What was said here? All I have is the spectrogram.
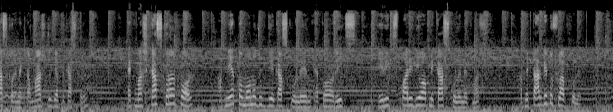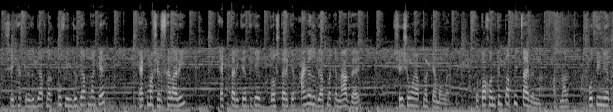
কাজ করেন, একটা মাস যদি আপনি কাজ করেন, এক মাস কাজ করার পর আপনি এত মনোযোগ দিয়ে কাজ করলেন, এত রিক্স এই রিক্স পাড়ি দিয়েও আপনি কাজ করলেন এক মাস, আপনি টার্গেটও ফ্লাপ করলেন। সেই ক্ষেত্রে যদি আপনার কুফিল যদি আপনাকে এক মাসের স্যালারি এক তারিখের থেকে দশ তারিখের আগে যদি আপনাকে না দেয়, সেই সময় আপনার কেমন লাগবে? তো তখন কিন্তু আপনি চাইবেন না। আপনার প্রতিনিয়ত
